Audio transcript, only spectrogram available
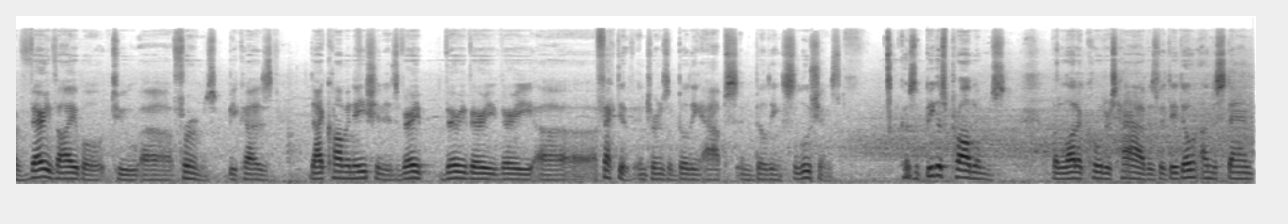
are very valuable to uh, firms because that combination is very, very, very, very uh, effective in terms of building apps and building solutions. Because the biggest problems that a lot of coders have is that they don't understand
